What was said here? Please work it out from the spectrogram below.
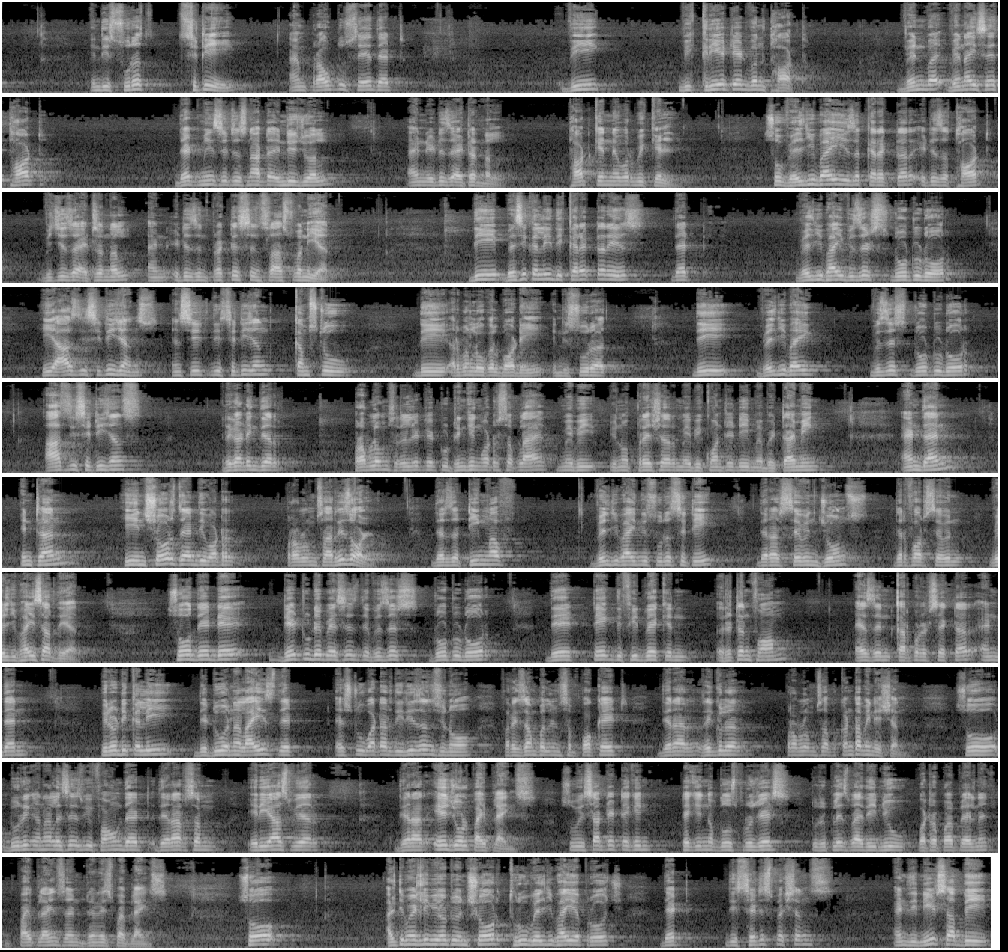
in the Surat city, I am proud to say that we we created one thought. When when I say thought, that means it is not an individual and it is eternal. Thought can never be killed. So Veljibai is a character, it is a thought which is eternal and it is in practice since last one year. The basically the character is that Veljibai visits door to door. He asks the citizens, and the citizen comes to the urban local body in the Surat. The Veljibai visits door to door, asks the citizens regarding their problems related to drinking water supply, maybe you know pressure, maybe quantity, maybe timing, and then in turn he ensures that the water problems are resolved. There is a team of Veljibhai in the Surat city. There are seven zones, therefore seven Veljibhais are there. So they day, day to day basis they visit door to door. They take the feedback in written form as in corporate sector and then periodically they do analyze that as to what are the reasons you know. For example in some pocket there are regular problems of contamination. So during analysis we found that there are some areas where there are age old pipelines. So we started taking taking up those projects to replace by the new water pipeline, pipelines and drainage pipelines. So ultimately we have to ensure through Veljibhai approach that the satisfactions and the needs of the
